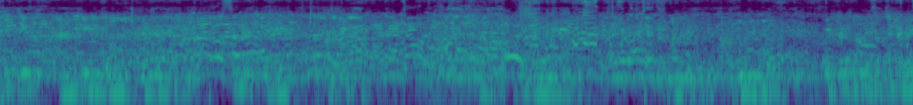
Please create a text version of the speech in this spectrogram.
Shukri and AD Tom Rishon Kumar Sanat Kumar इस श्रृंखला में सबसे पहले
